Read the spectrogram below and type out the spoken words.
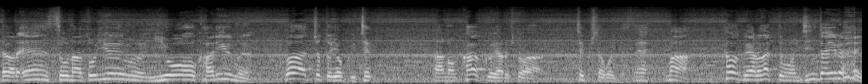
だから塩素ナトリウム硫黄カリウムはちょっとよくチェックあの科学をやる人はチェックした方がいいですね。まあ科学やらなくても人体由来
